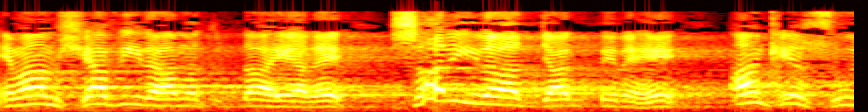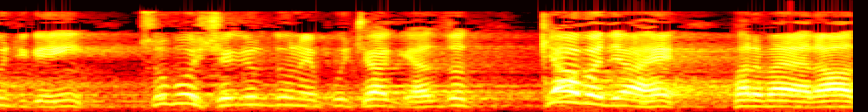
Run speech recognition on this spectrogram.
امام شافی رحمت اللہ علیہ ساری رات جاگتے رہے، آنکھیں سوج گئیں۔ صبح شگردوں نے پوچھا کہ حضرت کیا وجہ ہے؟ فرمایا، رات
